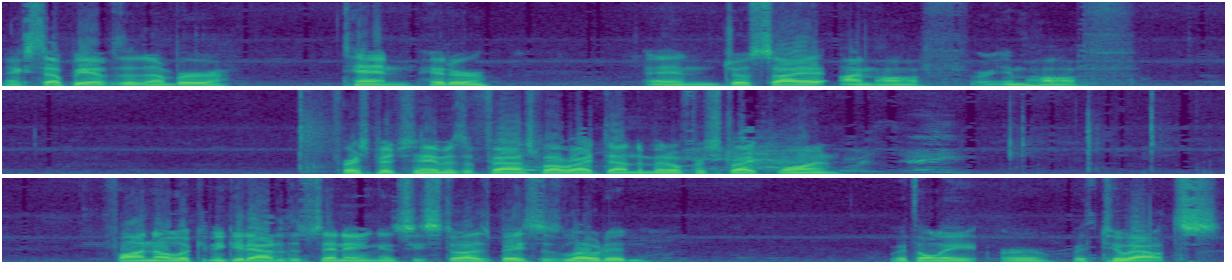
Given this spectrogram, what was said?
Next up, we have the number 10 hitter, and Josiah Imhoff, or Imhoff. First pitch to him is a fastball right down the middle for strike one. Fontenot looking to get out of this inning as he still has bases loaded with only or with two outs.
